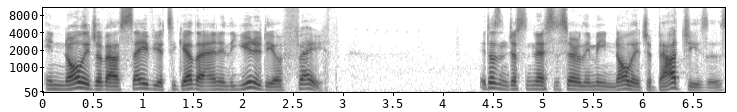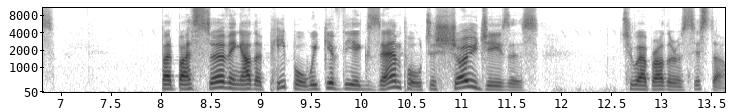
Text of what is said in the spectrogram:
in knowledge of our Savior together and in the unity of faith. It doesn't just necessarily mean knowledge about Jesus, but by serving other people, we give the example to show Jesus to our brother and sister.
